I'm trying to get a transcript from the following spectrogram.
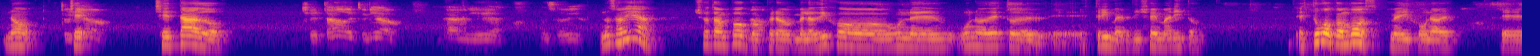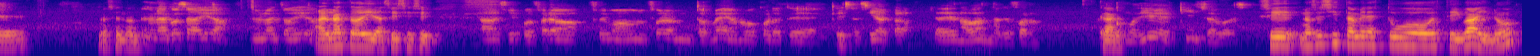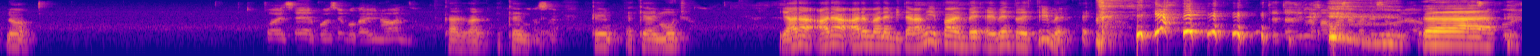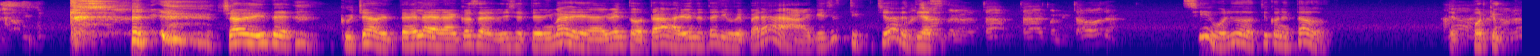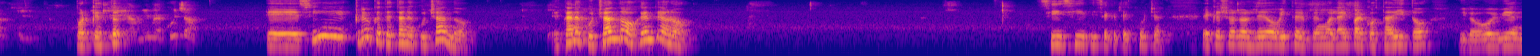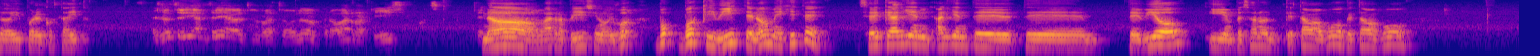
No, che- tuneado. chetado. Chetado y tuneado. No hagan idea, no sabía. ¿No sabía? Yo tampoco, No. pero me lo dijo un, eh, uno de estos eh, streamers, DJ Marito. Estuvo con vos, me dijo una vez. Eh, no sé en dónde. Es una cosa de ida, es un acto de ida. Hay un acto de Adidas, sí, sí, sí. Ah, sí, pues fueron, fuimos a un, fueron a un torneo, no me acuerdo qué, qué se hacía acá. Que había una banda que fueron. Claro. Como 10, 15 algo así. Sí, no sé si también estuvo este Ibai, ¿no? No, Puede ser, puede ser porque había una banda. claro, claro. Es que hay, No sé. que hay- es que hay mucho. Y ahora, ahora, ahora me van a invitar a mí para evento de streamer. Te estás haciendo famoso con eso, boludo. Ah. Ya me viste, escuchame, te la, la cosa, me dice, te animás a evento tal, evento tal, y digo, pará, que yo estoy, yo ahora estoy Escuchá, así. pero ¿está, está conectado ahora? Sí, boludo, estoy conectado. Eh, Ah, porque- ¿estás hablando? ¿Y- Porque estoy, ¿A mí me escuchan? eh, sí, creo que te están escuchando. ¿Están escuchando gente o no? Sí, sí, dice que te escuchan. Es que yo los leo, viste, tengo el iPad al costadito y lo voy viendo ahí por el costadito. El otro día entré a verte un rato, boludo, pero va rapidísimo. No, va rapidísimo. Y vos, vos, vos escribiste, ¿no? ¿Me dijiste? Se ve que alguien, alguien te, te, te vio y empezaron que estaba vos, que estabas vos.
